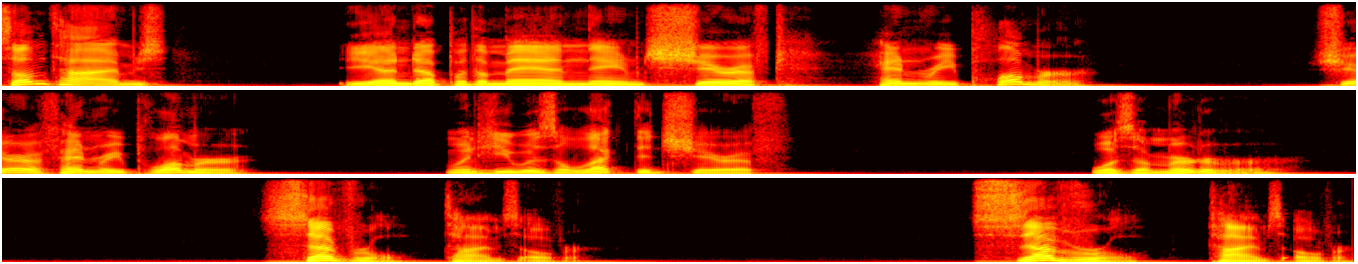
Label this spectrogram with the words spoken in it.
sometimes you end up with a man named Sheriff Henry Plummer. Sheriff Henry Plummer, when he was elected sheriff, was a murderer several times over. Several times over.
